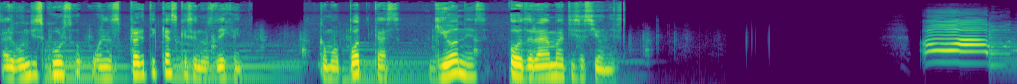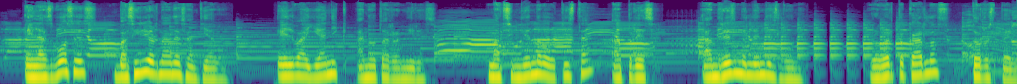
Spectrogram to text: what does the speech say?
algún discurso o en las prácticas que se nos dejen, como podcast, guiones o dramatizaciones. En las voces, Basilio Hernández Santiago, Elba Yannick Anota Ramírez, Maximiliano Bautista Apresa, Andrés Meléndez Luna, Roberto Carlos Torres Pérez.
